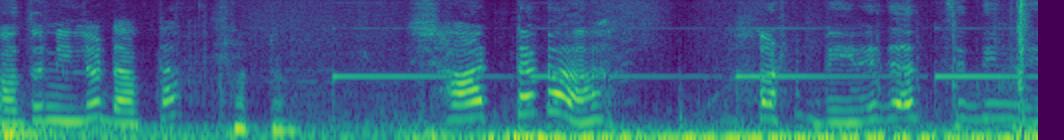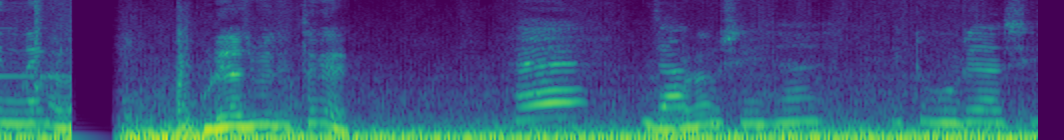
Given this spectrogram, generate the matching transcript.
কত নিল ডাবটা? ষাট টাকা। ষাট টাকা? আর বেড়ে যাচ্ছে দিন দিন নাকি। ঘুরে আসবি এদিক থেকে? হ্যাঁ যা খুশি হ্যাঁ একটু ঘুরে আসি।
